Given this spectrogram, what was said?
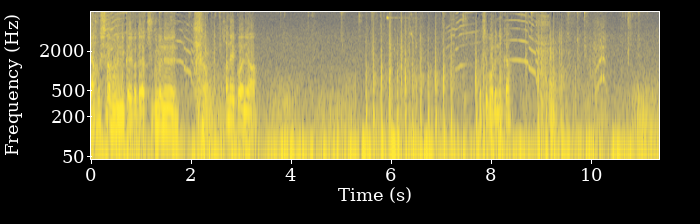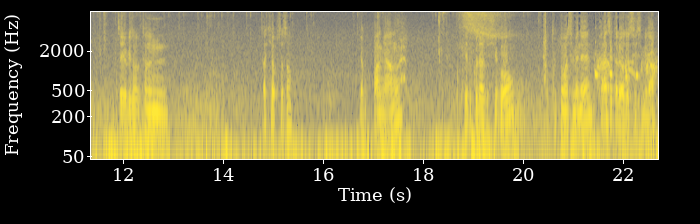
야 혹시나 모르니까 이거 내가 죽으면은 화낼 거 아니야 혹시 모르니까? 자 여기서부터는 딱히 없어서 역방향 테이프 꽂아주시고 작동하시면은 파란 색깔을 얻을 수 있습니다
